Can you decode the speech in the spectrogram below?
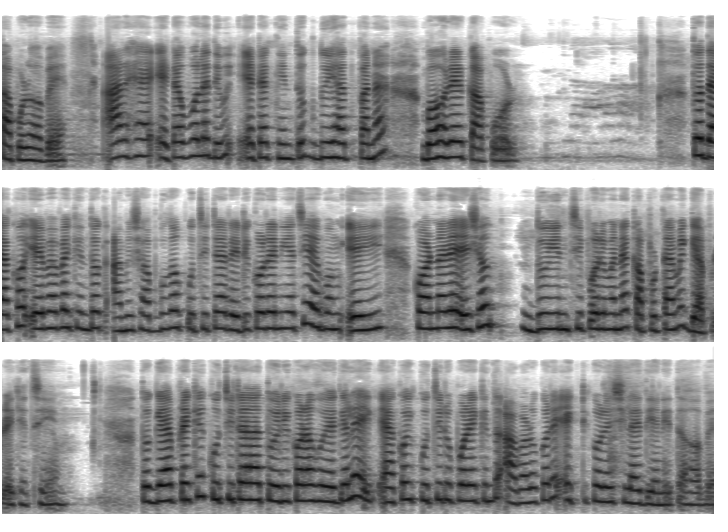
কাপড় হবে। আর হ্যাঁ এটা বলে দেব, এটা কিন্তু দুই হাত পানা বহরের কাপড়। তো দেখো, এভাবে কিন্তু আমি সবগুলো কুচিটা রেডি করে নিয়েছি এবং এই কর্নারে এইসব দুই ইঞ্চি পরিমাণে কাপড়টা আমি গ্যাপ রেখেছি। তো গ্যাপ রেখে কুচিটা তৈরি করা হয়ে গেলে একই কুচির উপরে কিন্তু আবারও করে একটি করে সেলাই দিয়ে নিতে হবে।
